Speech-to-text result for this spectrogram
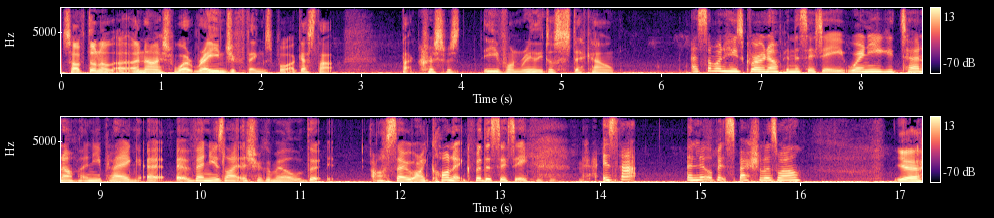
So I've done a, a nice range of things, but I guess that that Christmas Eve one really does stick out. As someone who's grown up in the city, when you turn up and you're playing at, at venues like the Sugar Mill that are so iconic for the city, is that a little bit special as well? Yeah,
